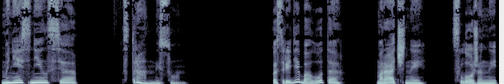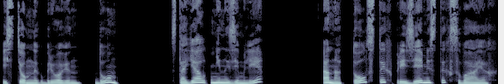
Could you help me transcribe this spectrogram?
Мне снился странный сон. Посреди болота мрачный, сложенный из темных бревен дом стоял не на земле, а на толстых приземистых сваях,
